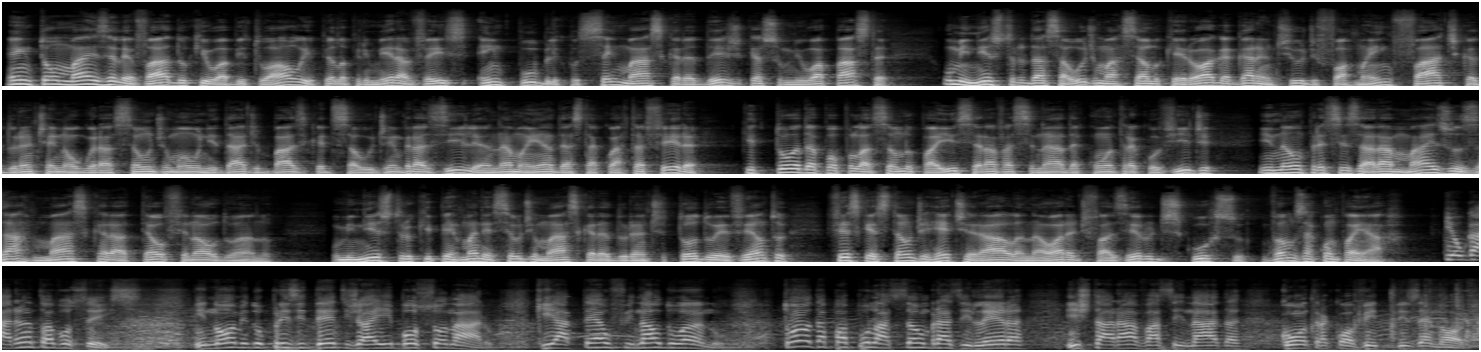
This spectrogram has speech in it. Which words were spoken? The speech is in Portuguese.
Em tom mais elevado que o habitual e pela primeira vez em público sem máscara desde que assumiu a pasta, o ministro da Saúde, Marcelo Queiroga, garantiu de forma enfática durante a inauguração de uma unidade básica de saúde em Brasília, na manhã desta quarta-feira, que toda a população do país será vacinada contra a Covid e não precisará mais usar máscara até o final do ano. O ministro, que permaneceu de máscara durante todo o evento, fez questão de retirá-la na hora de fazer o discurso. Vamos acompanhar. Eu garanto a vocês, em nome do presidente Jair Bolsonaro, que até o final do ano toda a população brasileira estará vacinada contra a Covid-19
